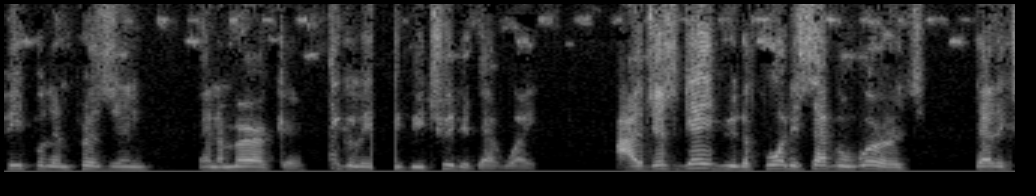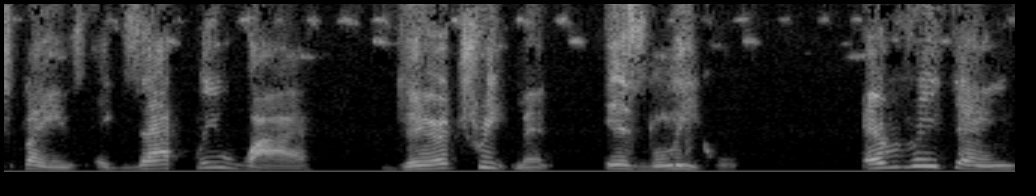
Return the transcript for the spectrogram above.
people in prison in America legally be treated that way? I just gave you the 47 words that explains exactly why their treatment is legal. Everything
